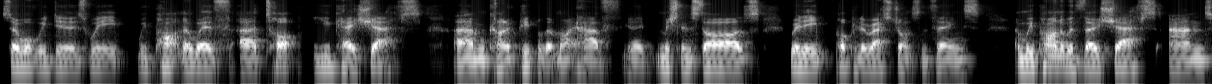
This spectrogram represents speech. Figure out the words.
So what we do is we we partner with uh, top UK chefs, um, kind of people that might have you know Michelin stars, really popular restaurants and things, and we partner with those chefs and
